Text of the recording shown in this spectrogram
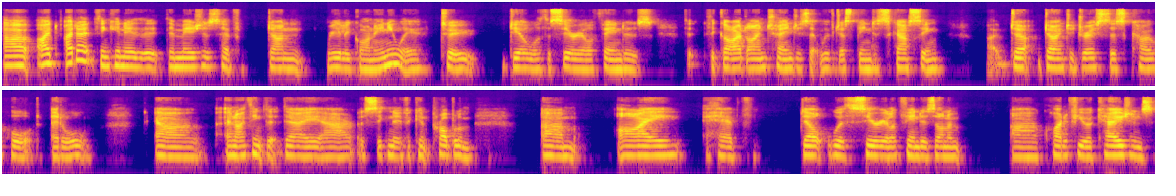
Uh, I, I don't think any of the, the measures have done really gone anywhere to deal with the serial offenders. The, the guideline changes that we've just been discussing uh, don't, don't address this cohort at all. Uh, and I think that they are a significant problem. Um, I have dealt with serial offenders on uh, quite a few occasions,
